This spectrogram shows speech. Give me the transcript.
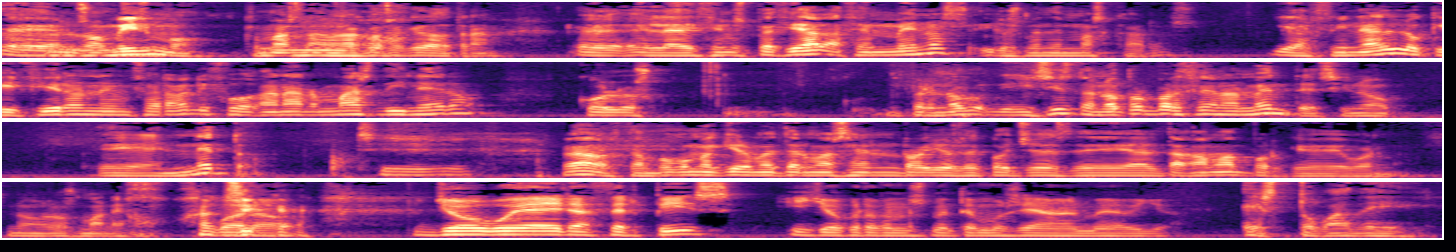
Eh, lo mismo, que más da una No. cosa que la otra. Eh, en la edición especial hacen menos y los venden más caros. Y al final lo que hicieron en Ferrari fue ganar más dinero con los... Pero no, insisto, no proporcionalmente, sino eh, en neto. Sí, sí, sí. Vamos, tampoco me quiero meter más en rollos de coches de alta gama porque, bueno, no los manejo. Así Bueno, que yo voy a ir a hacer pis y yo creo que nos metemos ya en el meollo. esto va de...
